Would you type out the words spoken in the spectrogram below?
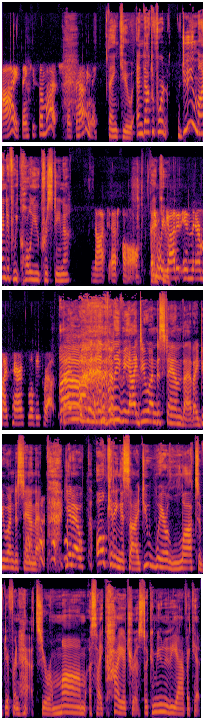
Hi, thank you so much. Thanks for having me. Thank you. And Dr. Ford, do you mind if we call you Christina? Not at all. Thank we you. got it in there. My parents will be proud. I love it. And believe me, I do understand that. I do understand that. You know, all kidding aside, you wear lots of different hats. You're a mom, a psychiatrist, a community advocate.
